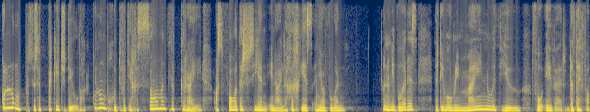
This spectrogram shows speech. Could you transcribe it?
klomp soos 'n package deal, daai klomp goed wat jy gesamentlik kry as Vader, Seun en Heilige Gees in jou woon. En dan die woord is that he will remain with you forever. Dat hy vir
